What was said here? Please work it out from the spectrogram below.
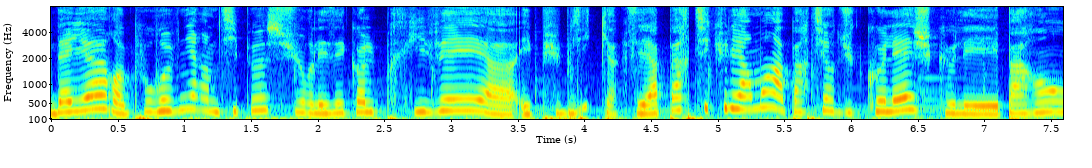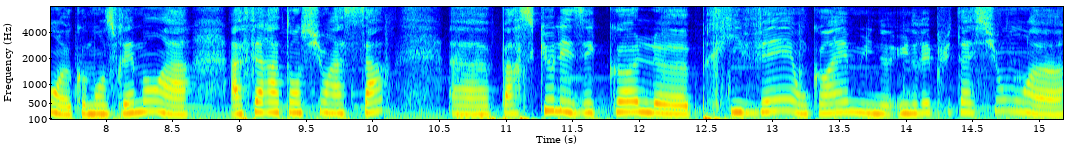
D'ailleurs, pour revenir un petit peu sur les écoles privées euh, et publiques, c'est particulièrement à partir du collège que les parents euh, commencent vraiment à, à, faire attention à ça, euh, parce que les écoles euh, privées ont quand même une, une réputation, euh,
